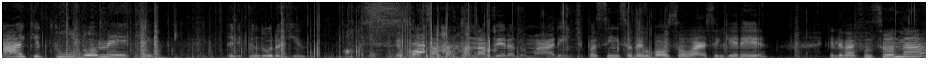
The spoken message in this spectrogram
Ai, que tudo, amei aqui. Ele pendura aqui. Eu posso andar na beira do mar e, tipo assim, se eu derrubar o celular sem querer, ele vai funcionar,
